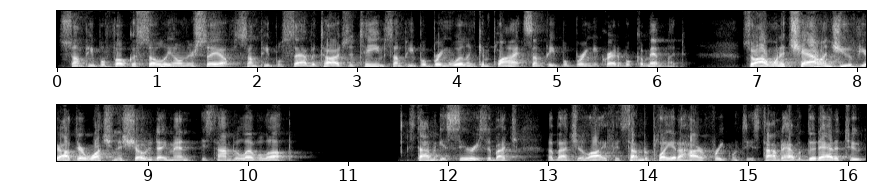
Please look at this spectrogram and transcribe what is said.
Some people focus solely on themselves. Some people sabotage the team. Some people bring will and compliance. Some people bring incredible commitment. So I want to challenge you if you're out there watching the show today, man, it's time to level up. It's time to get serious about about your life. It's time to play at a higher frequency. It's time to have a good attitude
